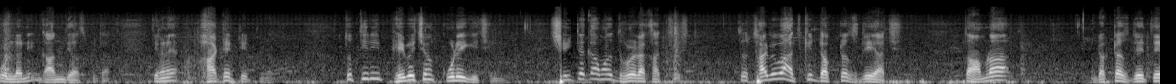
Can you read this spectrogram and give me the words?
কল্যাণী গান্ধী হসপিটাল, যেখানে হার্টের ট্রিটমেন্ট তো তিনি ভেবেছেন করে গেছিলেন সেইটাকে আমাদের ধরে রাখার চেষ্টা। তো স্বাভাবিক আজকে ডক্টরস ডে আছে। তো আমরা ডক্টরস ডেতে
